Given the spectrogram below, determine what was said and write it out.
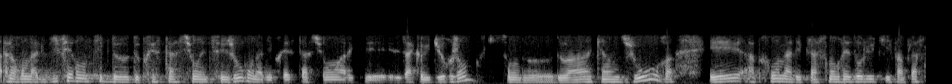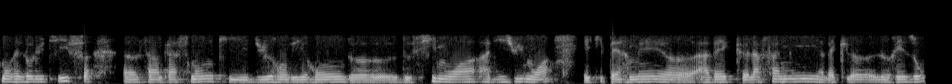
Alors, on a différents types de, prestations et de séjours. On a des prestations avec des, accueils d'urgence sont de, de, 1 à 15 jours. Et après, on a des placements résolutifs. Un placement résolutif, euh, c'est un placement qui dure environ de, de, 6 mois à 18 mois et qui permet, euh, avec la famille, avec le, réseau,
